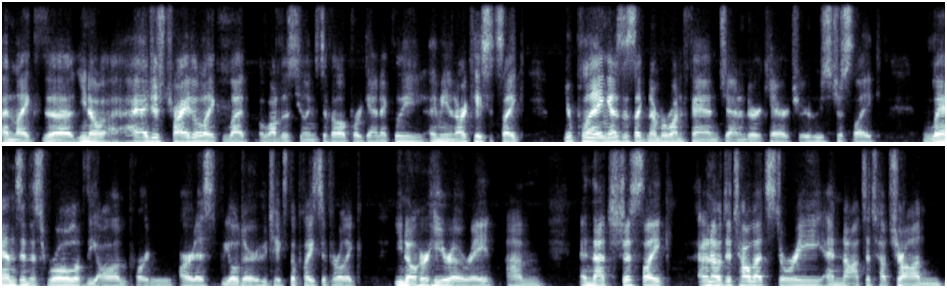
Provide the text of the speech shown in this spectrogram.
and like the you know I, I just try to like let a lot of those feelings develop organically. I mean in our case it's like you're playing as this like number one fan janitor character who's just like lands in this role of the all important artist wielder who takes the place of her like you know her hero right? Um and that's just like i don't know to tell that story and not to touch on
